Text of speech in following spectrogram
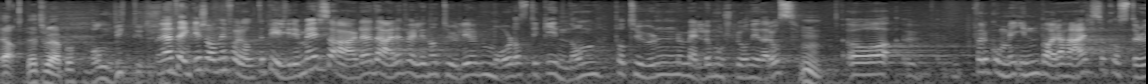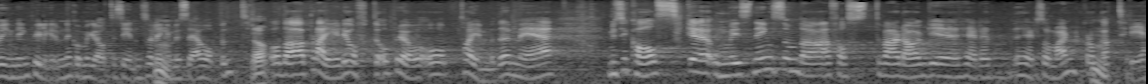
ja, det tror jeg på. Vanvittig. Men jeg tenker sånn i forhold til pilegrimer, så er det, det er et veldig naturlig mål å stikke innom på turen mellom Oslo og Nidaros. Mm. Og for å komme inn bare her, så koster det jo ingenting. Pilegrimene kommer gratis inn så lenge museet er åpent. Mm. Ja. Og da pleier de ofte å prøve å time det med musikalsk eh, omvisning, som da er fast hver dag eh, hele, hele sommeren, klokka Mm. tre.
